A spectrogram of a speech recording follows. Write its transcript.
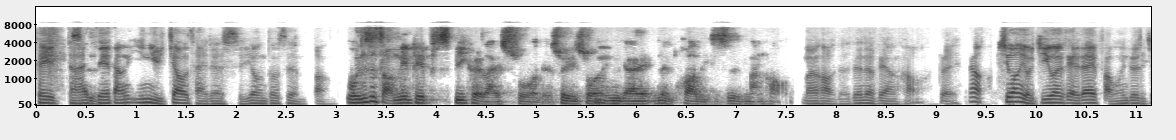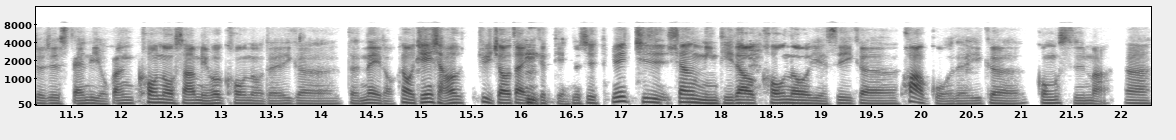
可以拿来直接当英语教材的使用，都是很棒。我们是找 native speaker 来说的，所以说应该那个 quality 是蛮好的，蛮好的，真的非常好。对，那希望有机会可以再访问，就是就是 Stanley 有关 Kono Summit 或 Kono 的一个的内容。那我今天想要聚焦在一个点，就是、嗯、因为其实像您提到 Kono 也是一个跨国的一个公司嘛，那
